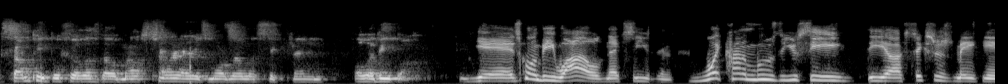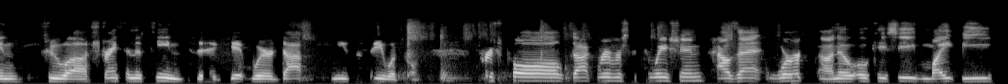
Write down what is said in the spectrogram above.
some people feel as though Miles Turner is more realistic than Oladipo. Yeah, it's going to be wild next season. What kind of moves do you see the uh, Sixers making to uh, strengthen this team to get where Doc needs to be with them? Chris Paul, Doc Rivers situation, how's that work? I know OKC might be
